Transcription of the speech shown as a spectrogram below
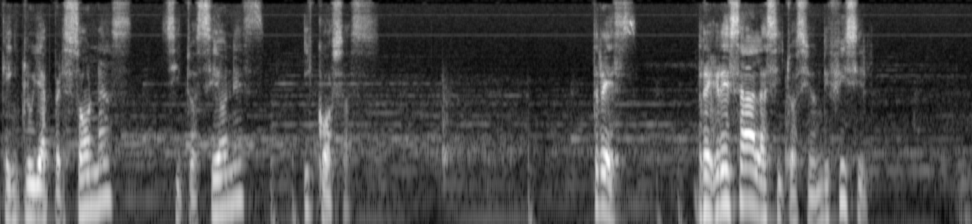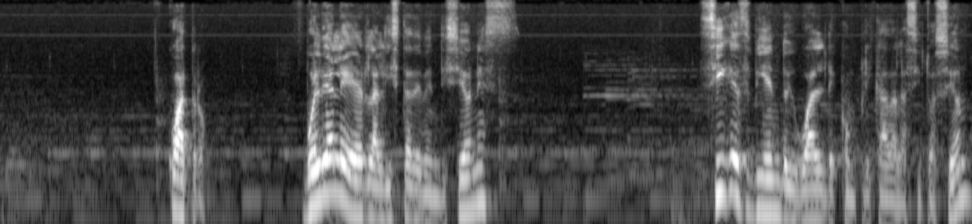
que incluya personas, situaciones y cosas. 3. Regresa a la situación difícil. 4. Vuelve a leer la lista de bendiciones. ¿Sigues viendo igual de complicada la situación?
